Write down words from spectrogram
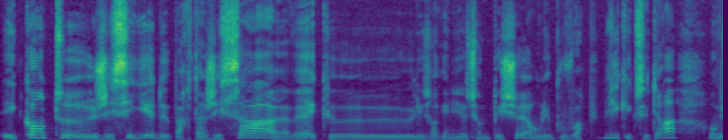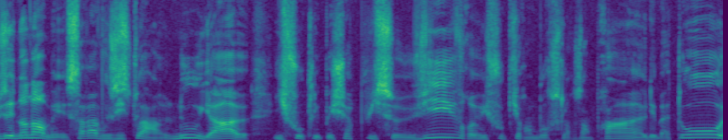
Et quand euh, j'essayais de partager ça avec euh, les organisations de pêcheurs ou les pouvoirs publics, etc., on me disait non, non, mais ça va vos histoires. Nous, il y a, euh, il faut que les pêcheurs puissent vivre, il faut qu'ils remboursent leurs emprunts des bateaux,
